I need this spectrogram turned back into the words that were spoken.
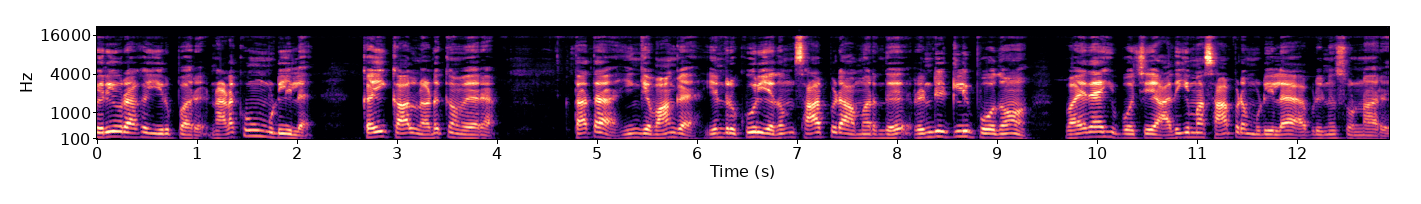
பெரியவராக இருப்பார். நடக்கவும் முடியல. கை கால் நடுக்கம் வேற. தாத்தா இங்கே வாங்க என்று கூறியதும் சாப்பிட அமர்ந்து ரெண்டு இட்லி போதும் வயதாகி போச்சு அதிகமாக சாப்பிட முடியல அப்படின்னு சொன்னார்.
